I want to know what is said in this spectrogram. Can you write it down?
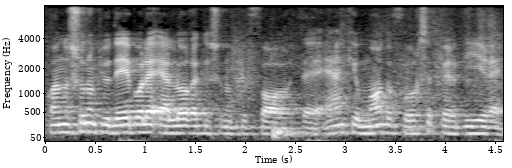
quando sono più debole è allora che sono più forte, è anche un modo forse per dire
